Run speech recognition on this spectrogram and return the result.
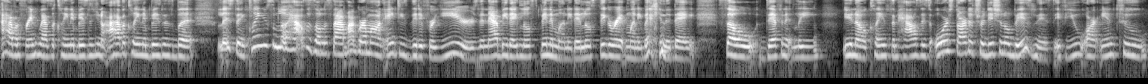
I have a friend who has a cleaning business. You know, I have a cleaning business, but listen, clean you some little houses on the side. My grandma and aunties did it for years, and that be their little spending money, their little cigarette money back in the day. So definitely you know, clean some houses or start a traditional business. If you are into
